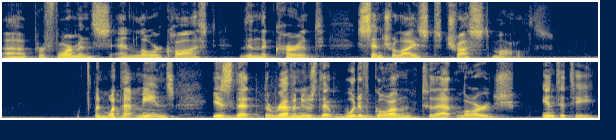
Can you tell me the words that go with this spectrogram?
uh, performance and lower cost than the current centralized trust models. And what that means is that the revenues that would have gone to that large entity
